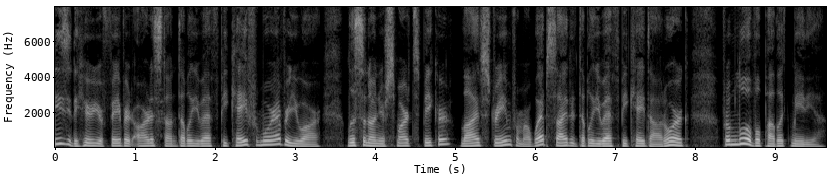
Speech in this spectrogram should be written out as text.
easy to hear your favorite artist on WFPK from wherever you are. Listen on your smart speaker, live stream from our website at WFPK.org from Louisville Public Media.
